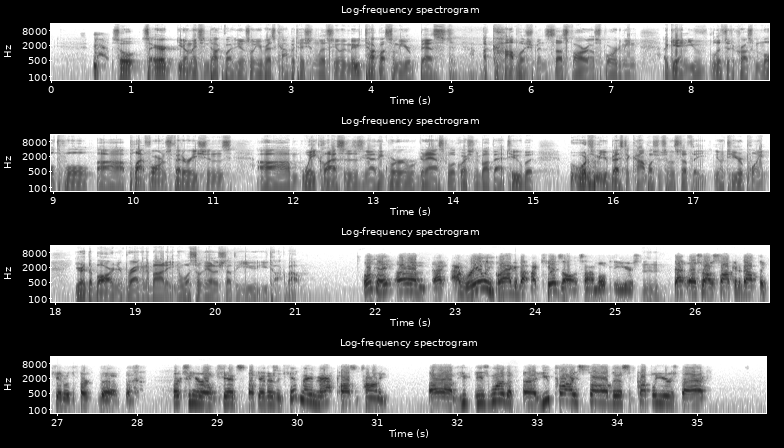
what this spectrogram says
So, so Eric, you know, mentioned talk about you know some of your best competition lists. You know, maybe talk about some of your best accomplishments thus far in the sport. I mean, again, you've lifted across multiple uh, platforms, federations, um, weight classes. You know, I think we're we're going to ask a little questions about that too. But what are some of your best accomplishments? Some of the stuff that you know, to your point, you're at the bar and you're bragging about it. You know, what's some of the other stuff that you you talk about? Okay. Um, I, I really brag about my kids all the time over the years. That, that's what I was talking about. The kid with the thir- the, the 13 year old kids. Okay, there's a kid named Matt Positani. Um, he, he's one of the. Uh, you probably saw this a couple years back.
